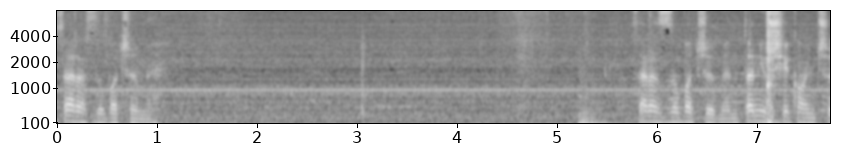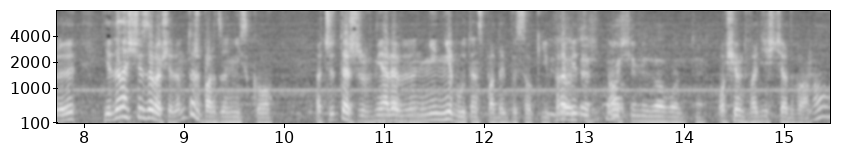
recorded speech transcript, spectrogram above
Zaraz zobaczymy. Zaraz zobaczymy. Ten już się kończy. 11.07 też bardzo nisko. Znaczy też w miarę nie, nie był ten spadek wysoki. Prawie też no, 8,2 V. 8,22. No,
